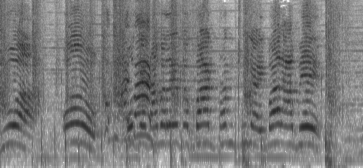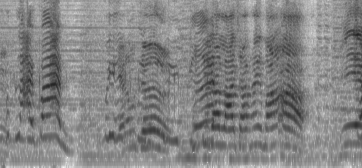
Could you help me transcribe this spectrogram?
ชั่ว โอ้ทำลายพวกแกบ้านทำอะไรกับบ้านท่านผู้ใหญ่บ้านอาเบะทำลายบ้าน ไม่แกต้องเจอไม่ชุดเกิที่ดดาราช้างให้มาเอี้ย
